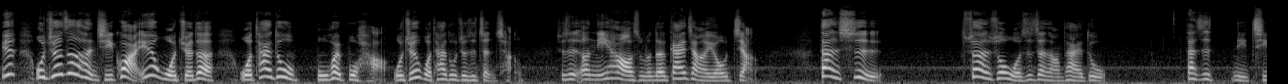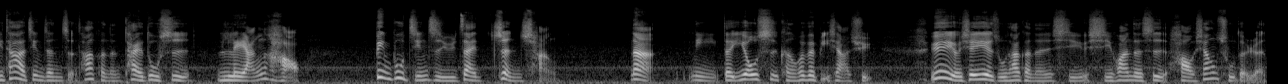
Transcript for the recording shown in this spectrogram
因为我觉得这个很奇怪，因为我觉得我态度不会不好，我觉得我态度就是正常，就是呃你好什么的，该讲的有讲。但是虽然说我是正常态度，但是你其他的竞争者他可能态度是良好。并不仅止于在正常，那你的优势可能会被比下去，因为有些业主他可能喜喜欢的是好相处的人，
